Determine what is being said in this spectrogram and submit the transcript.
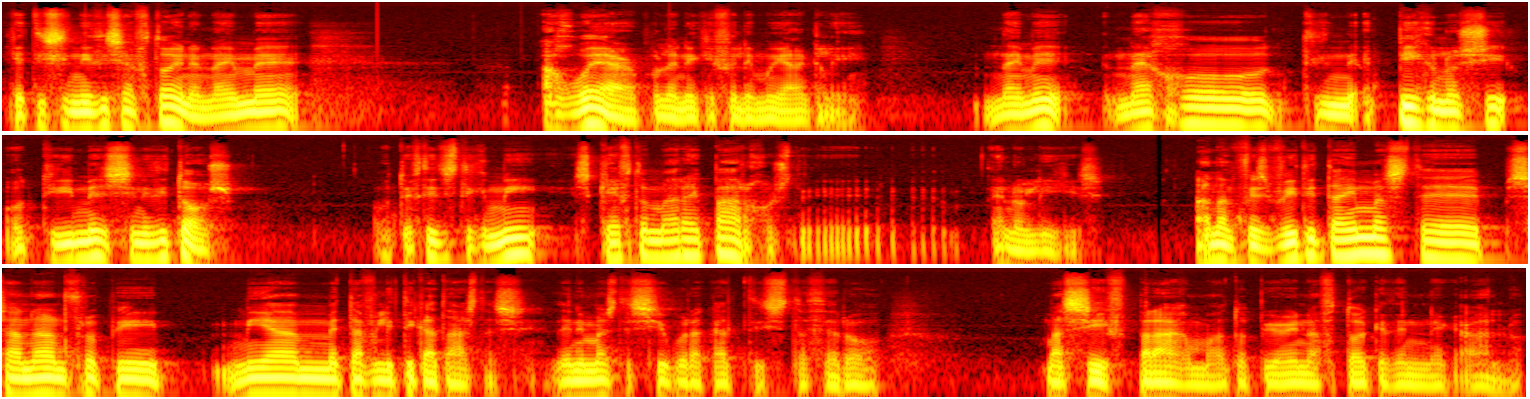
Γιατί η συνείδηση αυτό είναι, να είμαι aware που λένε και οι φίλοι μου οι Άγγλοι να, είμαι, να έχω την επίγνωση ότι είμαι συνειδητός. Ότι αυτή τη στιγμή σκέφτομαι, άρα υπάρχω στην, εν ολίγης. Αναμφισβήτητα είμαστε σαν άνθρωποι μια μεταβλητή κατάσταση. Δεν είμαστε σίγουρα κάτι σταθερό, μασίφ πράγμα, το οποίο είναι αυτό και δεν είναι άλλο.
